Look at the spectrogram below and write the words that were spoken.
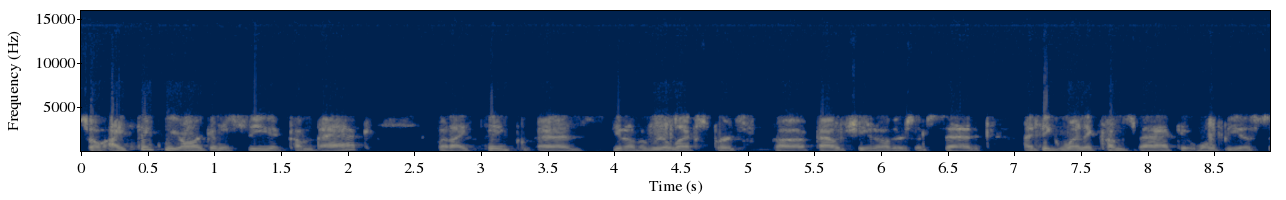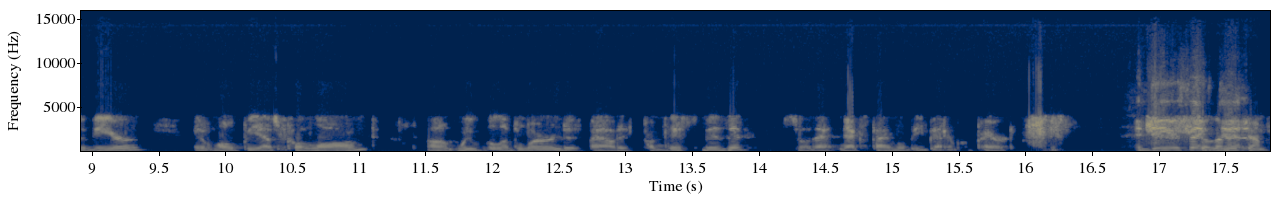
So I think we are going to see it come back. But I think, as you know, the real experts, uh, Fauci and others have said, I think when it comes back, it won't be as severe, it won't be as prolonged. Um, we will have learned about it from this visit, so that next time we'll be better prepared. And do you think so? Let that... me jump.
